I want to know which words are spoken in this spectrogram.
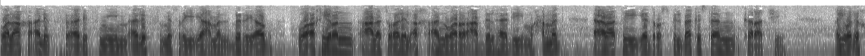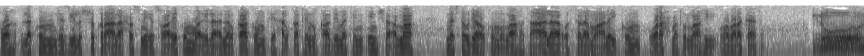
والأخ ألف ألف ميم ألف مصري يعمل بالرياض. وأخيرا على سؤال الأخ أنور عبد الهادي محمد عراقي يدرس بالباكستان كراتشي. أيها الإخوة لكم جزيل الشكر على حسن إصغائكم وإلى أن نلقاكم في حلقة قادمة إن شاء الله. نستودعكم الله تعالى والسلام عليكم ورحمة الله وبركاته. نور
